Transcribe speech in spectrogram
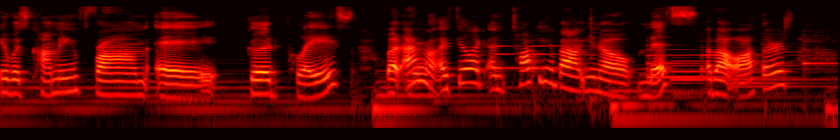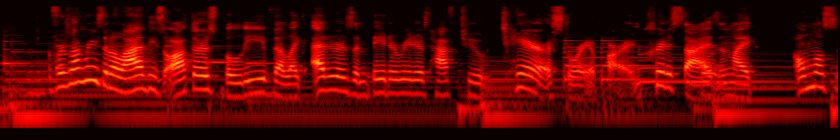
it was coming from a good place. But I don't know. I feel like and talking about you know myths about authors. For some reason, a lot of these authors believe that like editors and beta readers have to tear a story apart and criticize and like almost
